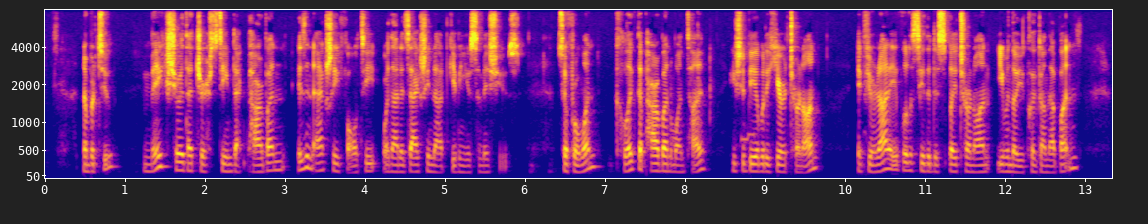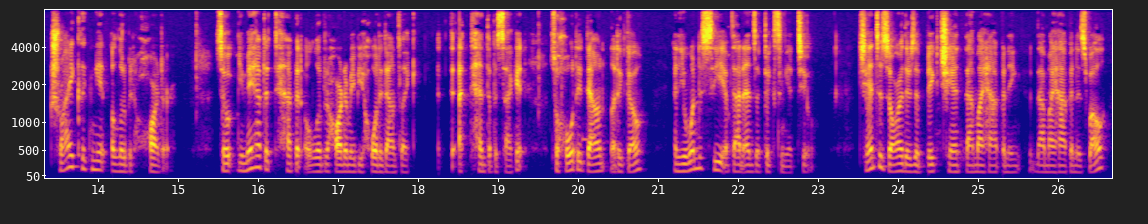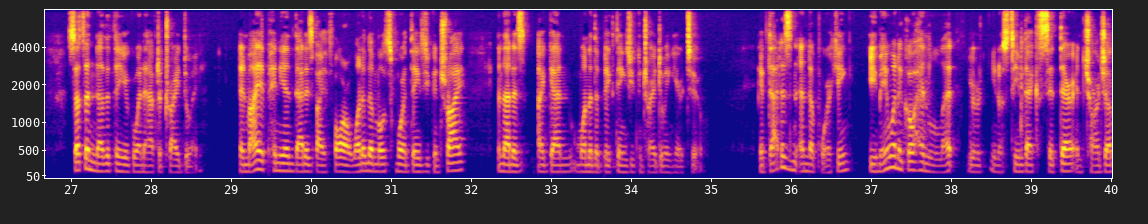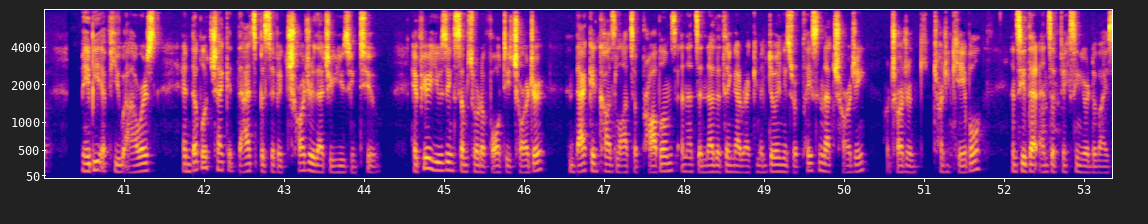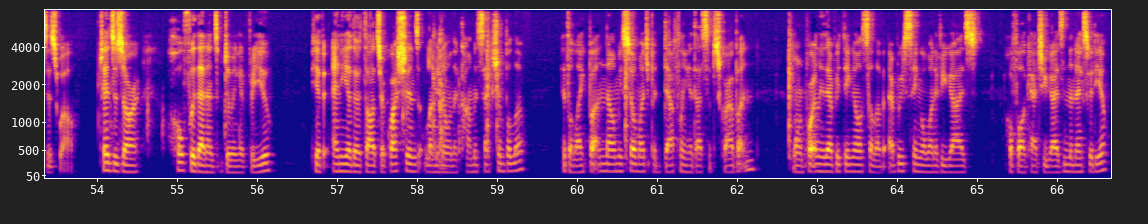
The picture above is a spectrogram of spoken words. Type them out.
Number two, make sure that your Steam Deck power button isn't actually faulty or that it's actually not giving you some issues. So for one, click the power button one time. You should be able to hear it turn on. If you're not able to see the display turn on even though you clicked on that button, try clicking it a little bit harder. So you may have to tap it a little bit harder, maybe hold it down for like a tenth of a second. So hold it down, let it go, and you want to see if that ends up fixing it too. Chances are there's a big chance that might happening that might happen as well. So that's another thing you're going to have to try doing. In my opinion, that is by far one of the most important things you can try, and that is again one of the big things you can try doing here too. If that doesn't end up working, you may want to go ahead and let your you know Steam Deck sit there and charge up maybe a few hours and double check that specific charger that you're using too. If you're using some sort of faulty charger, and that can cause lots of problems, and that's another thing I recommend doing is replacing that charging or charger charging cable and see if that ends up fixing your device as well. Chances are, hopefully that ends up doing it for you. If you have any other thoughts or questions, let me know in the comment section below. Hit the like button, that would mean so much, but definitely hit that subscribe button. More importantly than everything else, I love every single one of you guys. Hopefully I'll catch you guys in the next video.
